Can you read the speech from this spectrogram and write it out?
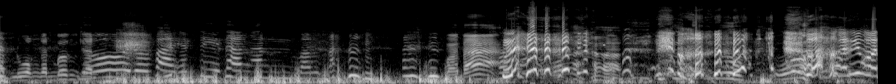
าะดวงกันเบิ้งกันโดยโดยฝ่าย FC ทางอัน บัลบาตาที่หมด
